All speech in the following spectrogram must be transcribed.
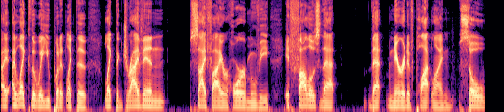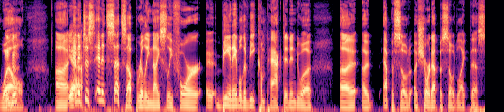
I I like the way you put it, like the like the drive-in sci-fi or horror movie. It follows that that narrative plot line so well. Uh, and it just and it sets up really nicely for uh, being able to be compacted into a a, a episode, a short episode like this.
